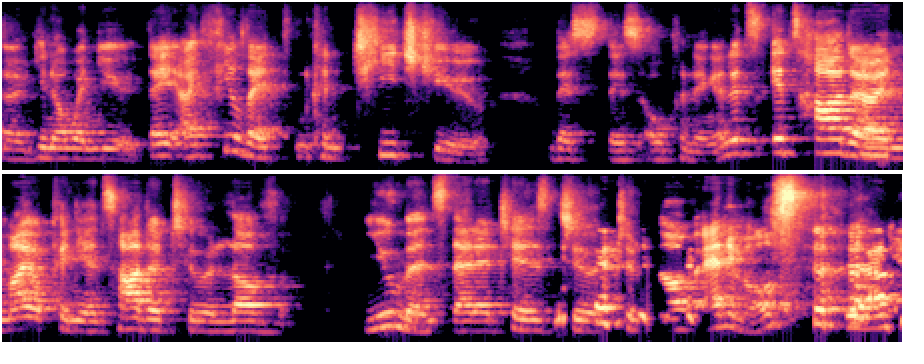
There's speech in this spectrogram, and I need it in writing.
uh, you know, when you they, I feel they can teach you this this opening, and it's it's harder, in my opinion, it's harder to love humans than it is to, to love animals. yeah.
